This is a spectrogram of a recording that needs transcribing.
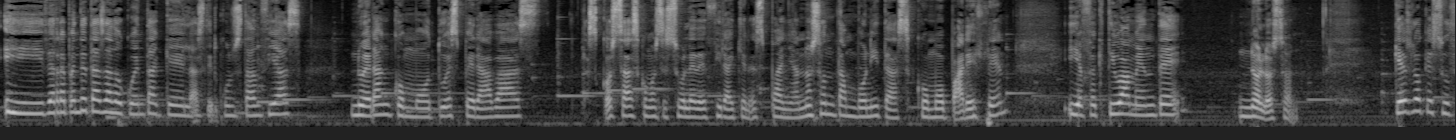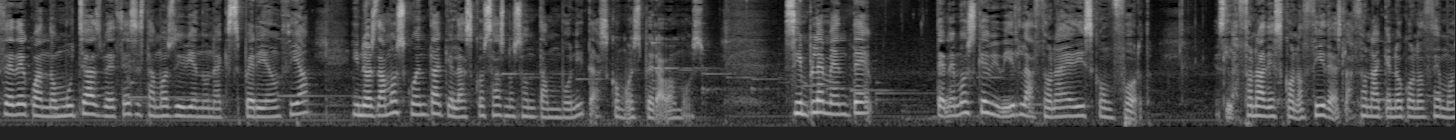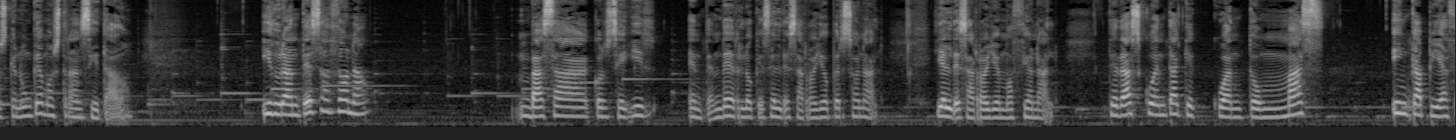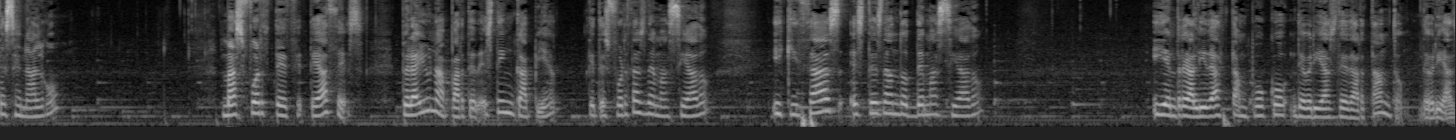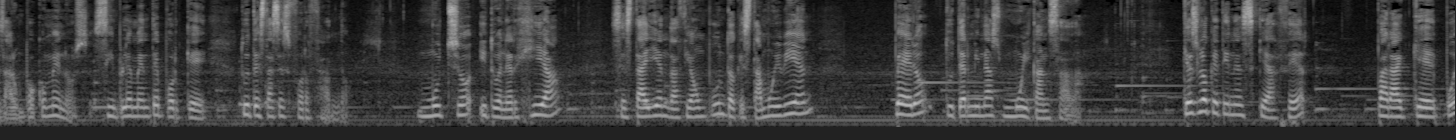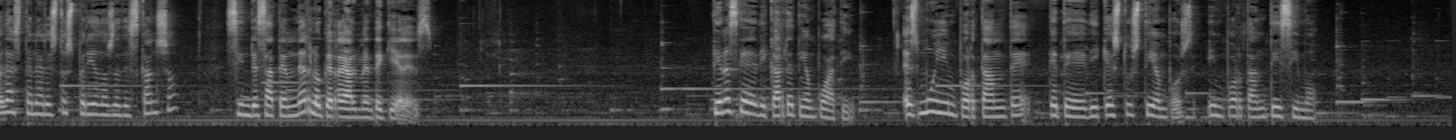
Y de repente te has dado cuenta que las circunstancias no eran como tú esperabas, las cosas, como se suele decir aquí en España, no son tan bonitas como parecen y efectivamente no lo son. ¿Qué es lo que sucede cuando muchas veces estamos viviendo una experiencia y nos damos cuenta que las cosas no son tan bonitas como esperábamos? Simplemente tenemos que vivir la zona de disconfort. Es la zona desconocida, es la zona que no conocemos, que nunca hemos transitado. Y durante esa zona vas a conseguir entender lo que es el desarrollo personal y el desarrollo emocional. Te das cuenta que cuanto más hincapié haces en algo, más fuerte te haces. Pero hay una parte de este hincapié que te esfuerzas demasiado y quizás estés dando demasiado y en realidad tampoco deberías de dar tanto, deberías dar un poco menos, simplemente porque tú te estás esforzando mucho y tu energía se está yendo hacia un punto que está muy bien, pero tú terminas muy cansada. ¿Qué es lo que tienes que hacer? Para que puedas tener estos periodos de descanso sin desatender lo que realmente quieres. Tienes que dedicarte tiempo a ti. Es muy importante que te dediques tus tiempos, importantísimo.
